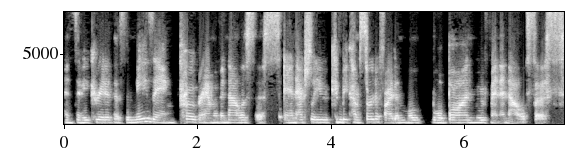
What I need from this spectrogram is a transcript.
And so he created this amazing program of analysis. And actually, you can become certified in Laban movement analysis.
